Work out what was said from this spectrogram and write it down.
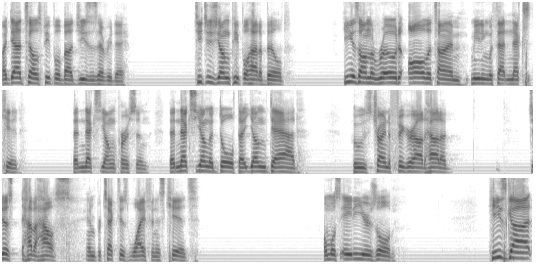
My dad tells people about Jesus every day. Teaches young people how to build. He is on the road all the time meeting with that next kid, that next young person, that next young adult, that young dad who's trying to figure out how to just have a house and protect his wife and his kids. Almost 80 years old. He's got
